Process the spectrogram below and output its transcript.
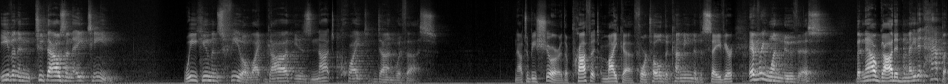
even in 2018, we humans feel like God is not quite done with us. Now, to be sure, the prophet Micah foretold the coming of the Savior. Everyone knew this. But now God had made it happen.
